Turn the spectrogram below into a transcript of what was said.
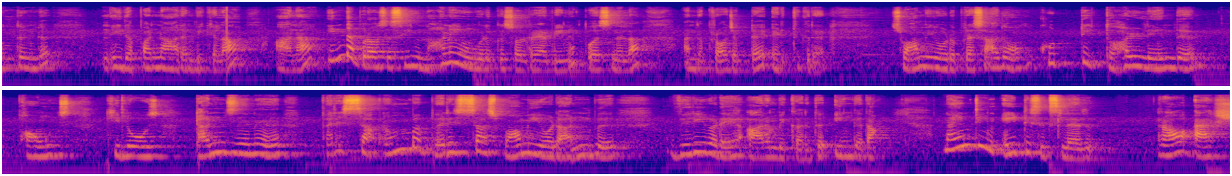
ஒத்துண்டு இதை பண்ண ஆரம்பிக்கலாம். ஆனால் இந்த ப்ராசஸையும் நானே உங்களுக்கு சொல்கிறேன் அப்படின்னு பர்சனலாக அந்த ப்ராஜெக்டை எடுத்துக்கிறேன் சுவாமியோட பிரசாதம் குட்டி தொகல்லேருந்து பவுண்ட்ஸ் கிலோஸ் டன்ஸுன்னு பெருசாக ரொம்ப பெருசாக சுவாமியோட அன்பு விரிவடைய ஆரம்பிக்கிறது இங்கே தான் நைன்டீன் எயிட்டி சிக்ஸில் ரா ஆஷ்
